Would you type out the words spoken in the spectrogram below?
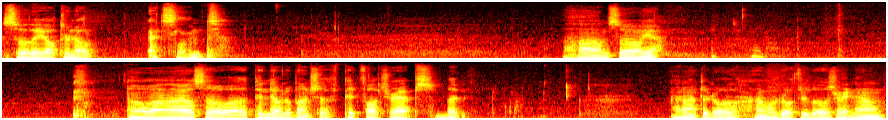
So they all turned out excellent. Um, so yeah, Oh, uh, I also uh, pinned out a bunch of pitfall traps, but I don't have to go. I won't go through those right now.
